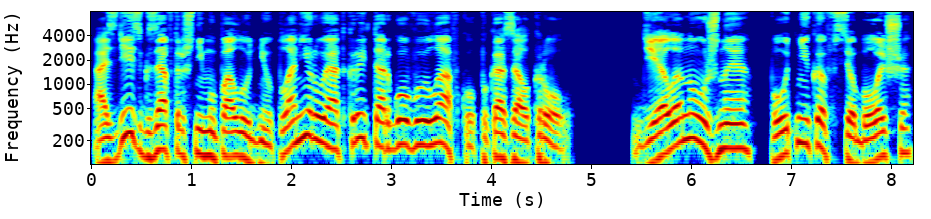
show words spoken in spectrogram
А здесь к завтрашнему полудню планирую открыть торговую лавку, показал Кроу. Дело нужное, путников все больше,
